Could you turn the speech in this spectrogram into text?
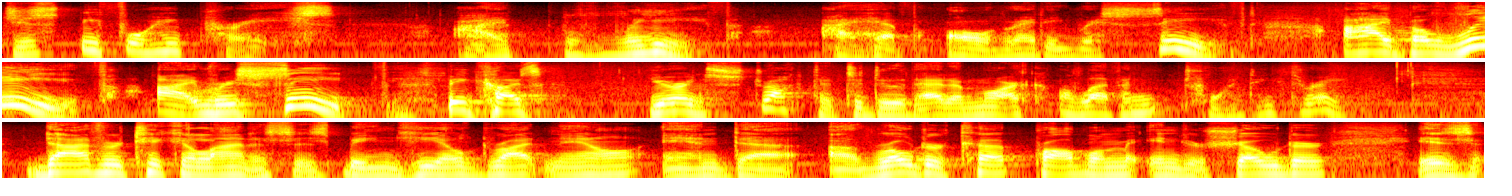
just before he prays, I believe I have already received. I believe I receive because you're instructed to do that in Mark 11 23 diverticulitis is being healed right now, and uh, a rotor cuff problem in your shoulder is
